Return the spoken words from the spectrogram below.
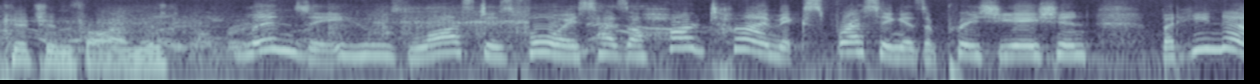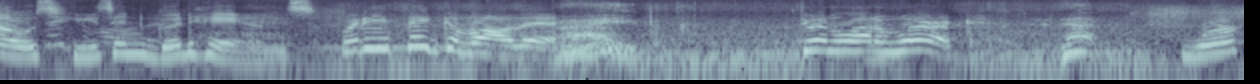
kitchen for him. Lindsay, who's lost his voice, has a hard time expressing his appreciation, but he knows he's in good hands. What do you think of all this? Right. Doing a lot of work. Yeah. Work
